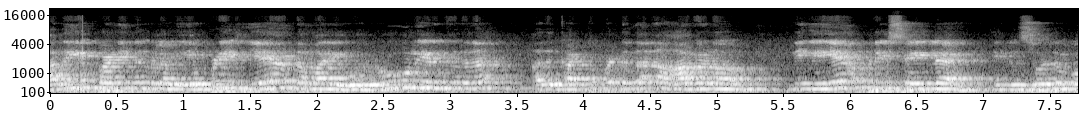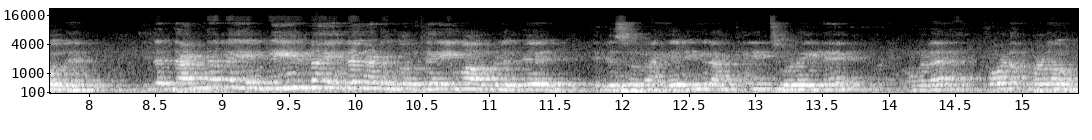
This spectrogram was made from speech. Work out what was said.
அதையும் பணிந்து கொள்ள எப்படி ஏன் அந்த மாதிரி? ஒரு ரூல் இருக்குதுன்னா அது கட்டுப்பட்டு தானே ஆகணும். நீங்க ஏன் அப்படி செய்யல என்று சொல்லும்போது இந்த தண்டனையை மீறினா என்ன நடக்கும் தெரியுமா உங்களுக்கு? என்று சொல்றாங்க எரிகிற அக்கினி சூழலே உங்களை போடப்படும்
